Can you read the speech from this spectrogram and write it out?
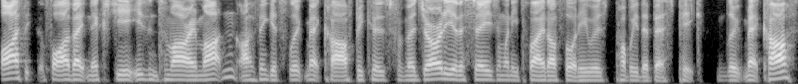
I think the five eight next year isn't Te Maire Martin. I think it's Luke Metcalf because for majority of the season when he played, I thought he was probably the best pick. Luke Metcalf.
